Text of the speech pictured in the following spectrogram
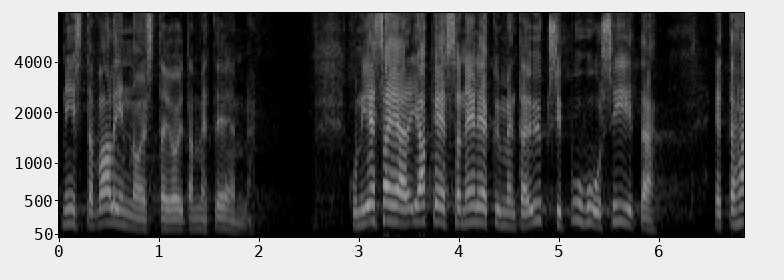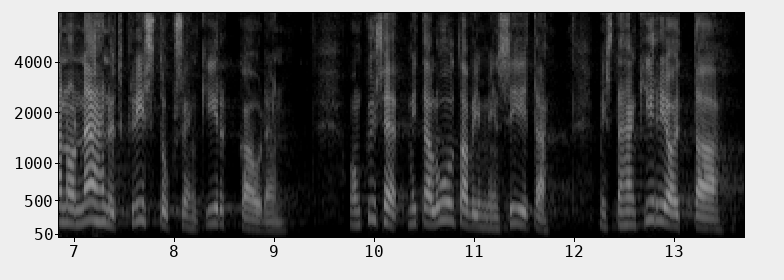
niistä valinnoista, joita me teemme. Kun Jesaja jakeessa 41 puhuu siitä, että hän on nähnyt Kristuksen kirkkauden, on kyse mitä luultavimmin siitä, mistä hän kirjoittaa,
